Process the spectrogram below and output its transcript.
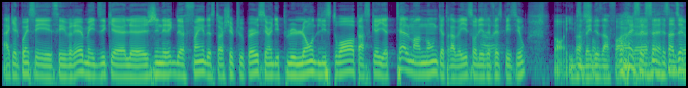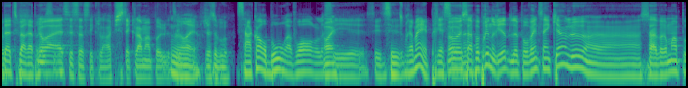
à quel point c'est c'est vrai, mais il dit que le générique de fin de Starship Troopers, c'est un des plus longs de l'histoire parce qu'il y a tellement de monde qui a travaillé sur les effets spéciaux. Bon, il dit Ah, bien des affaires. Ouais, c'est euh, ça. Ça a dû être battu par après. Ouais, c'est ça, c'est clair. Puis c'était clairement pas là. Ouais. Je sais pas. C'est encore beau à voir. Ouais. C'est- C'est c'est vraiment impressionnant. Ouais, a pas pris une ride. Là. Pour 25 ans, là, euh, ça a vraiment pas.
